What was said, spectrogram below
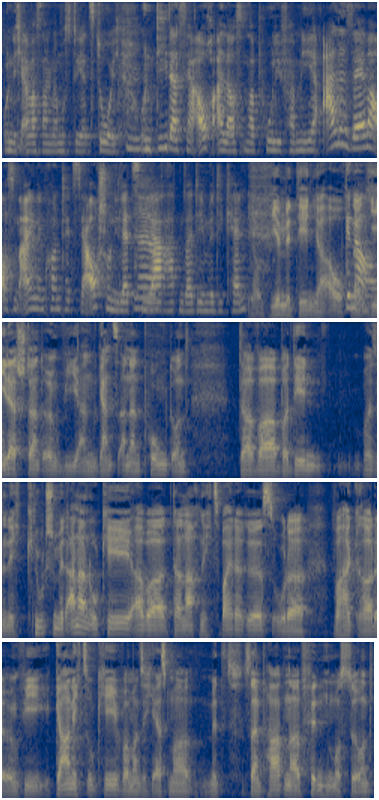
und nicht einfach sagen, da musst du jetzt durch. Mhm. Und die das ja auch alle aus unserer Pool Polyfamilie, alle selber aus dem eigenen Kontext ja auch schon die letzten ja. Jahre hatten, seitdem wir die kennen. Ja, und wir mit denen ja auch. Ne? Genau. Ne? Jeder stand irgendwie an einem ganz anderen Punkt und da war bei denen, weiß ich nicht, Knutschen mit anderen okay, aber danach nichts weiteres oder war halt gerade irgendwie gar nichts okay, weil man sich erstmal mit seinem Partner finden musste und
